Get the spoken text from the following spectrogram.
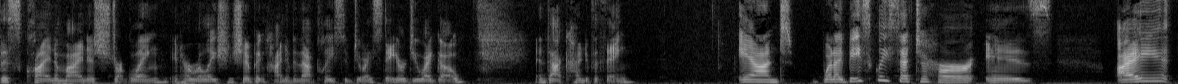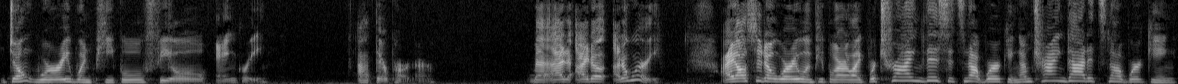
this client of mine is struggling in her relationship and kind of in that place of do I stay or do I go, and that kind of a thing. And what I basically said to her is, I don't worry when people feel angry at their partner. I, I don't I don't worry. I also don't worry when people are like, "We're trying this, it's not working. I'm trying that, it's not working."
